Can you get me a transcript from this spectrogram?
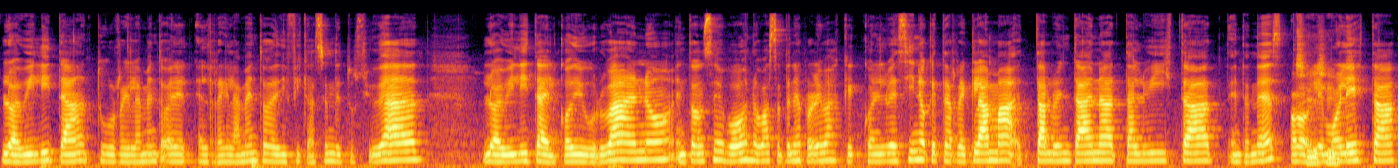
lo habilita tu reglamento, el, reglamento de edificación de tu ciudad, lo habilita el código urbano, entonces vos no vas a tener problemas que, con el vecino que te reclama tal ventana, tal vista, ¿entendés? O le molesta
